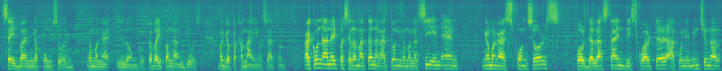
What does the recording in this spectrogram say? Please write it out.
sa iban nga pungsod nga mga Ilonggo. Kabay pa nga ang Dios magapakamayo sa aton. Akon anay pasalamatan ang aton nga mga CMM nga mga sponsors for the last time this quarter. Ako ni mentionar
